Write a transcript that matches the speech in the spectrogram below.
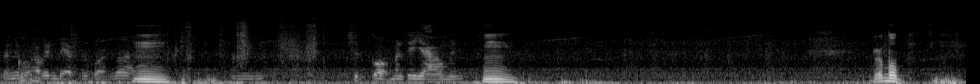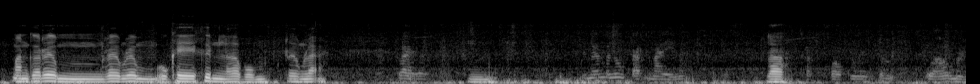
ตอนนี้ผมเอาเป็น แบบดูก่อนว่าอืม มันชุดเกาะมันจะยาวไหมอืม ระบบมันก็เริ่มเริ่มเริ่มโอเคขึ้นแล้วครับผมเริ่มแล้วใกล้แล้วอืมดังนั้นมันต้องตัดใหม่นะแล้วครับขอบมันต้องว้าวใหม่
